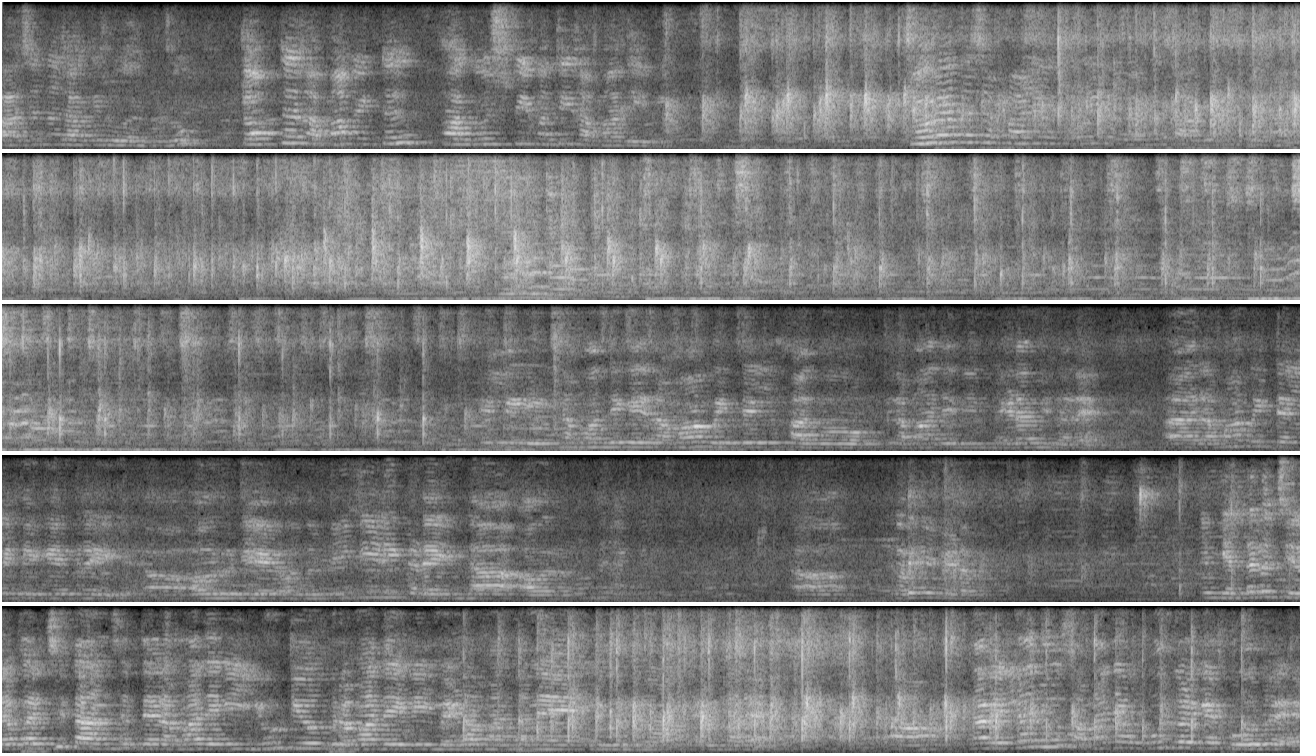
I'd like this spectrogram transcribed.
ಭಾಜನರಾಗಿರುವವರು doctor Rama Vithal ಹಾಗೂ ಶ್ರೀಮತಿ ರಮಾದೇವಿ. ಜೋರಾದ ಚಪ್ಪಾಳೆಯೊಂದಿಗೆ ಇವರನ್ನು ಸ್ವಾಗತಿಸೋಣ ಇಲ್ಲಿ ನಮ್ಮೊಂದಿಗೆ ರಮಾ ವಿಠಲ್ ಹಾಗೂ ರಮಾದೇವಿ ಮೇಡಮ್ ಇದ್ದಾರೆ. ರಮಾ ವಿಠಲ್ ಹೇಗೆ ಅಂದ್ರೆ ಅವ್ರಿಗೆ ಒಂದು ಟಿ ಟಿ ಡಿ ಕಡೆಯಿಂದ ಅವರು ಮೇಡಮ್ ನಿಮ್ಗೆಲ್ಲರೂ ಚಿರಪರಿಚಿತ ಅನ್ಸುತ್ತೆ, ರಮಾದೇವಿ ಯೂಟ್ಯೂಬ್ ರಮಾದೇವಿ ಮೇಡಮ್ ಅಂತಾನೆ ಇವ್ರನ್ನ ಹೇಳ್ತಾರೆ ನಾವೆಲ್ಲರೂ ಸಾಮಾನ್ಯ ಊರುಗಳಿಗೆ ಹೋದ್ರೆ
